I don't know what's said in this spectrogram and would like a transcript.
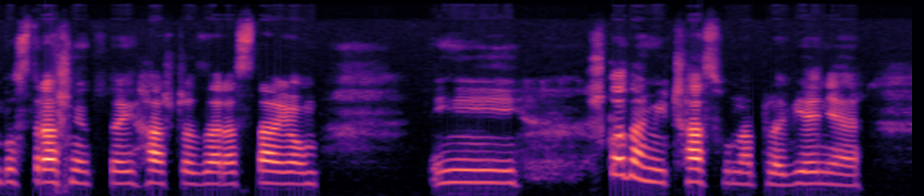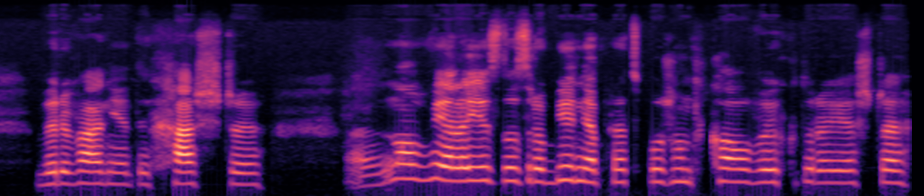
bo strasznie tutaj chaszcze zarastają i szkoda mi czasu na plewienie, wyrywanie tych chaszczy. No, wiele jest do zrobienia prac porządkowych, które jeszcze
